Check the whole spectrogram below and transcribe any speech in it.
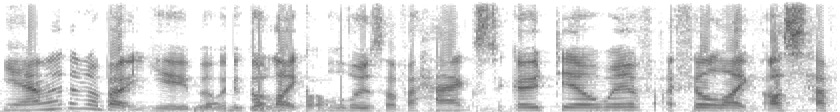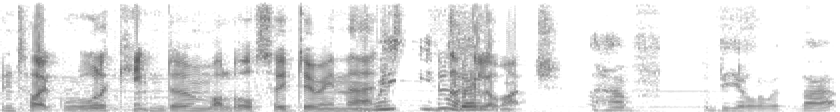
Yeah, and I don't know about you, but we've got like all those other hags to go deal with. I feel like us having to like rule a kingdom while also doing that We seems like a little much. Have to deal with that.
